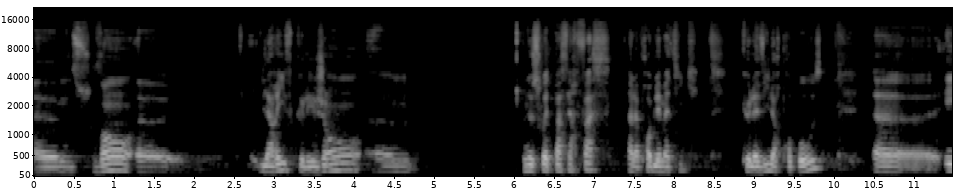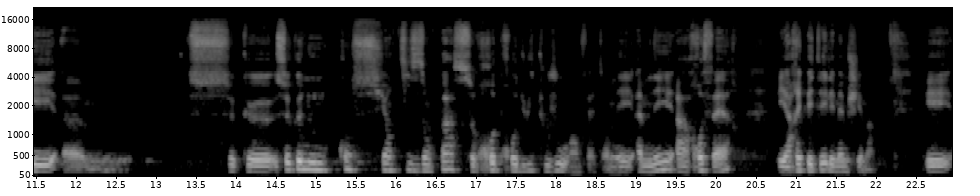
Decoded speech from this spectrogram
Euh, souvent, euh, il arrive que les gens ne souhaitent pas faire face à la problématique que la vie leur propose. et ce que, ce que nous ne conscientisons pas se reproduit toujours, en fait. On est amené à refaire et à répéter les mêmes schémas. Et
